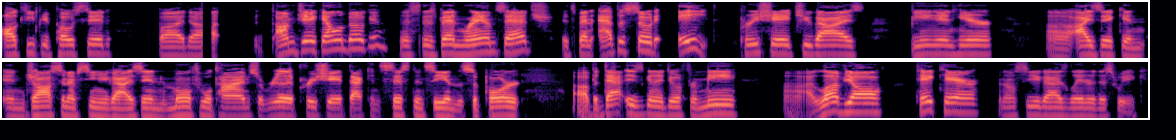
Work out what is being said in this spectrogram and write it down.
I'll keep you posted. But uh, I'm Jake Ellenbogen. This has been Rams Edge. It's been episode eight. Appreciate you guys being in here. Uh, Isaac and, and Jocelyn, I've seen you guys in multiple times, so really appreciate that consistency and the support. Uh, but that is going to do it for me. Uh, I love y'all. Take care, and I'll see you guys later this week.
